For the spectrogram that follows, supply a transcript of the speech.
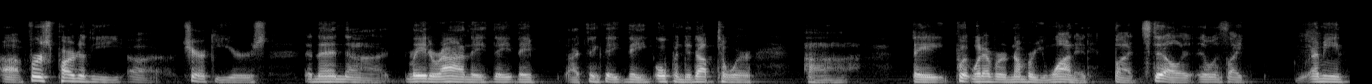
uh, first part of the uh, Cherokee years, and then uh, later on they they they I think they they opened it up to where uh, they put whatever number you wanted, but still, it, it was like, I mean,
